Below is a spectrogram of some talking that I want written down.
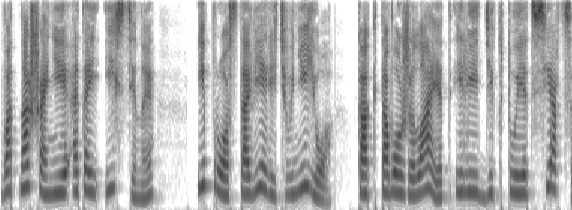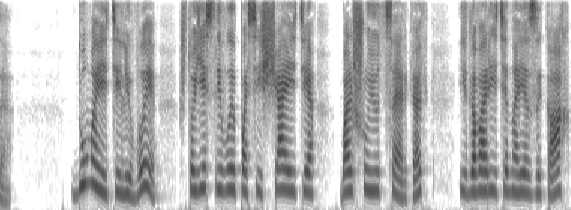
в отношении этой истины и просто верить в нее, как того желает или диктует сердце. Думаете ли вы, что если вы посещаете большую церковь и говорите на языках,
